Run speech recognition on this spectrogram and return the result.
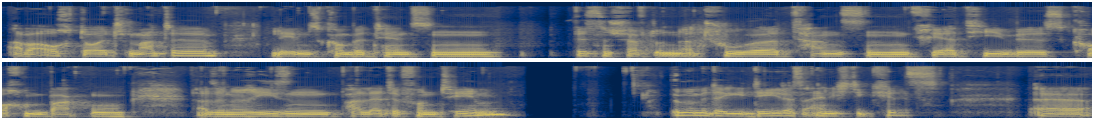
aber auch Deutsch, Mathe, Lebenskompetenzen, Wissenschaft und Natur, Tanzen, Kreatives, Kochen, Backen, also eine riesen Palette von Themen. Immer mit der Idee, dass eigentlich die Kids äh,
